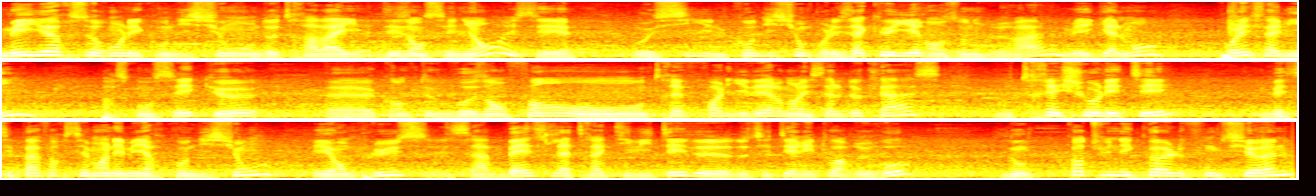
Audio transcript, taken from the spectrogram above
meilleures seront les conditions de travail des enseignants, et c'est aussi une condition pour les accueillir en zone rurale, mais également pour les familles, parce qu'on sait que euh, quand vos enfants ont très froid l'hiver dans les salles de classe ou très chaud l'été, ben, ce n'est pas forcément les meilleures conditions, et en plus, ça baisse l'attractivité de, de ces territoires ruraux. Donc quand une école fonctionne,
